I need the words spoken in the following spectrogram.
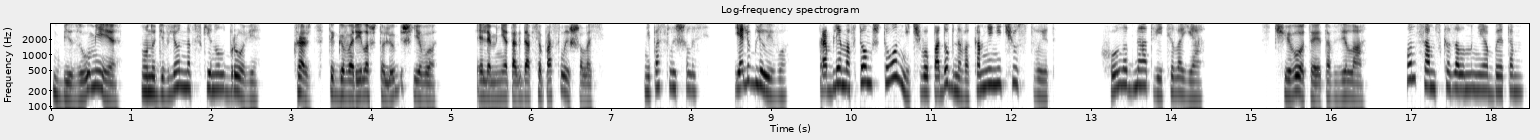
«Безумие?» — он удивленно вскинул брови. «Кажется, ты говорила, что любишь его. Или мне тогда все послышалось?» «Не послышалось. Я люблю его. Проблема в том, что он ничего подобного ко мне не чувствует». Холодно ответила я. «С чего ты это взяла?» Он сам сказал мне об этом.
